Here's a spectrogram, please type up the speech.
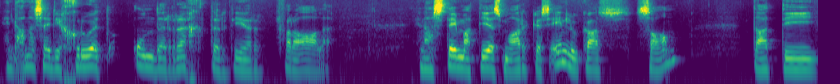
en dan is hy die groot onderrigter deur verhale. En dan stem Matteus, Markus en Lukas saam dat die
